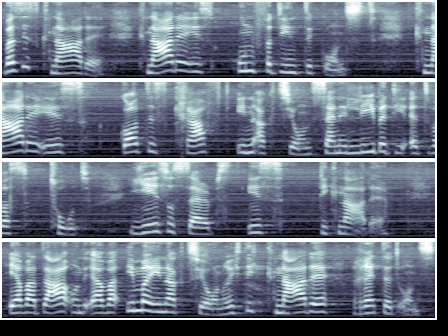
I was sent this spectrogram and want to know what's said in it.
Was ist Gnade? Gnade ist unverdiente Gunst. Gnade ist Gottes Kraft in Aktion, seine Liebe, die etwas tut. Jesus selbst ist die Gnade. Er war da und er war immer in Aktion, richtig? Gnade rettet uns,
